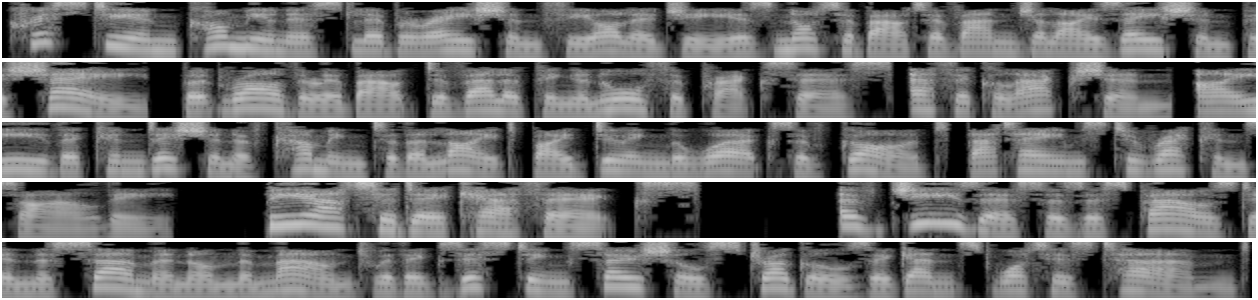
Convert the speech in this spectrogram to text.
Christian communist liberation theology is not about evangelization per se, but rather about developing an orthopraxis ethical action, i.e. the condition of coming to the light by doing the works of God that aims to reconcile the beatidic ethics of Jesus as espoused in the Sermon on the Mount with existing social struggles against what is termed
